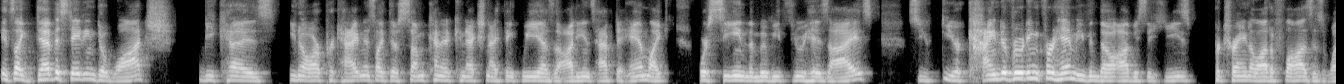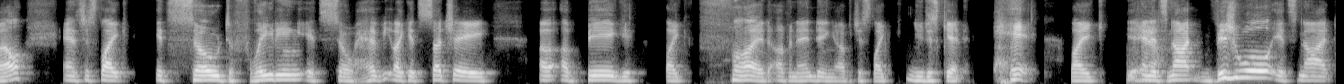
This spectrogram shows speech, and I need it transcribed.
it's like devastating to watch because you know our protagonist like there's some kind of connection I think we as the audience have to him. Like we're seeing the movie through his eyes. So you, you're kind of rooting for him even though obviously he's portraying a lot of flaws as well. And it's just like it's so deflating. It's so heavy. Like it's such a a, a big like thud of an ending of just like you just get hit like and it's not visual it's not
